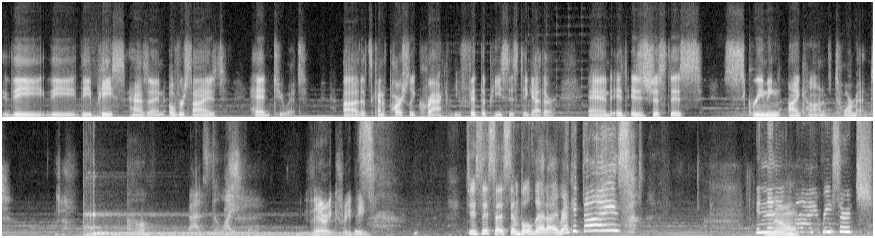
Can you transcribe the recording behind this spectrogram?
the the the piece has an oversized head to it. Uh, that's kind of partially cracked. You fit the pieces together, and it, it is just this screaming icon of torment. Oh, that's delightful. Very creepy. Is, is this a symbol that I recognize? In any No. of my research?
